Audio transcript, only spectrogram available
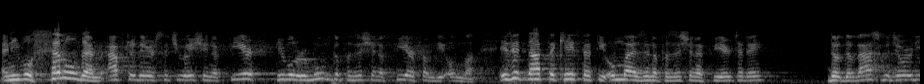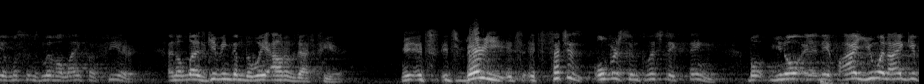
and He will settle them after their situation of fear. He will remove the position of fear from the ummah. Is it not the case that the ummah is in a position of fear today? The, the vast majority of Muslims live a life of fear. And Allah is giving them the way out of that fear. It's, it's very, it's, it's such an oversimplistic thing. But you know, and if I, you and I give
